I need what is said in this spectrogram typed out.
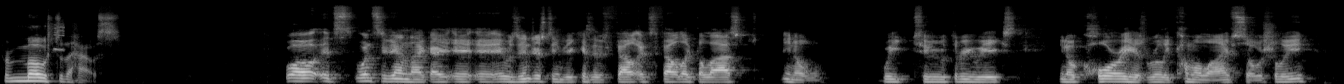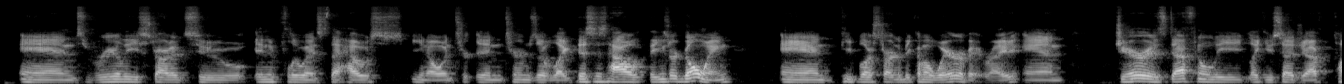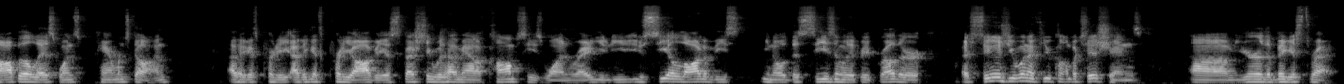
for most of the house. Well, it's once again like I it, it- was interesting because it felt it's felt like the last you know week two three weeks you know Cory has really come alive socially and really started to influence the house you know in, ter- in terms of like this is how things are going and people are starting to become aware of it right and Jared is definitely like you said Jeff top of the list once Cameron's gone I think it's pretty. I think it's pretty obvious, especially with the amount of comps he's won. Right, you you, you see a lot of these. You know, this season with Big Brother, as soon as you win a few competitions, um, you're the biggest threat,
